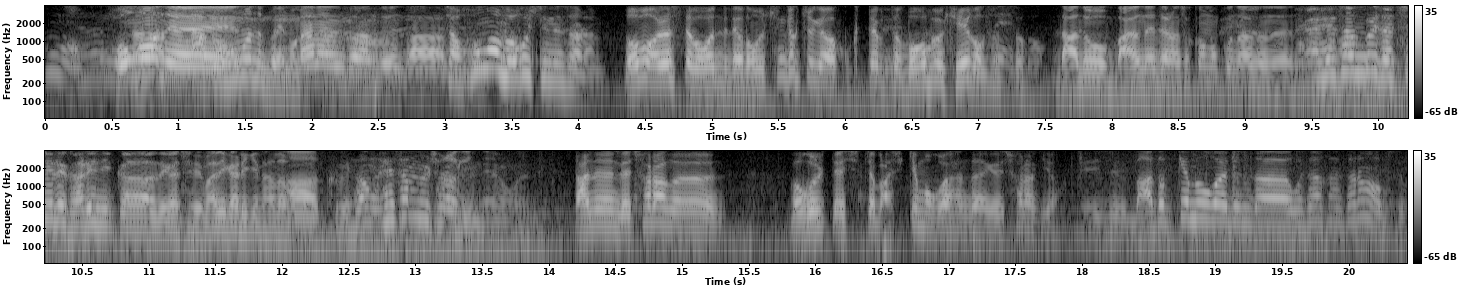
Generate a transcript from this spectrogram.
홍어 없는 홍어 는 나도 홍어는 못 웬만한. 사람들은 다 자 홍어 먹을 수 있는 사람. 너무 어렸을 때 먹었는데 내가 너무 충격적이어갖고 그때부터 먹어볼 기회가 없었어. 나도 마요네즈랑 섞어 먹고 나서는 해산물 자체를 가리니까 내가 제일 많이 가리긴 하나 보다. 아그 형 해산물 철학이 있네 형은. 나는 내 철학은 먹을 때 진짜 맛있게 먹어야 한다는 게 내 철학이야. 이제 맛없게 먹어야 된다고 생각하는 사람은 없을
